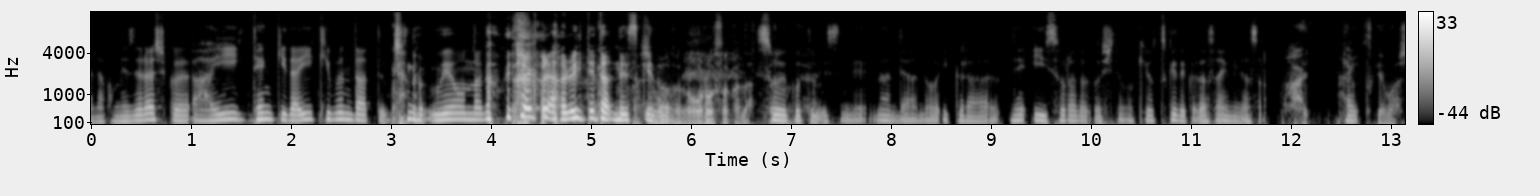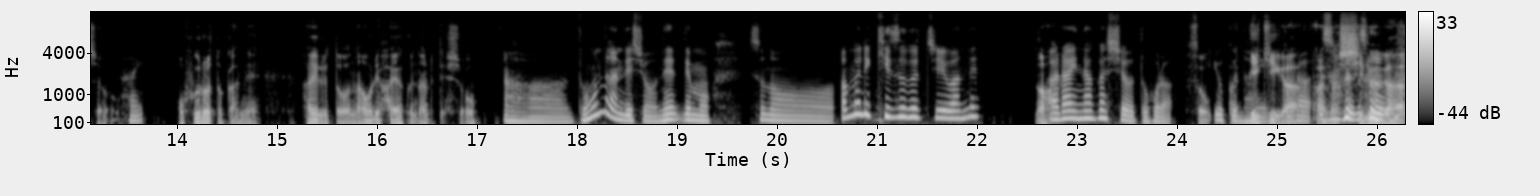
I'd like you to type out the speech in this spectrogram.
ーなんか珍しくあいい天気だいい気分だってちょっと上を眺めながら歩いてたんですけ足ど元がおろそかだったのね。そういうことですね。なんであのいくらねいい空だとしても気をつけてください皆さん。はい。はい。気をつけましょう、はいお風呂とかね入ると治り早くなるでしょ？あーどうなんでしょうね。でもそのあんまり傷口はねあ。洗い流しちゃうとほらそう。良くないから。液が あの汁が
